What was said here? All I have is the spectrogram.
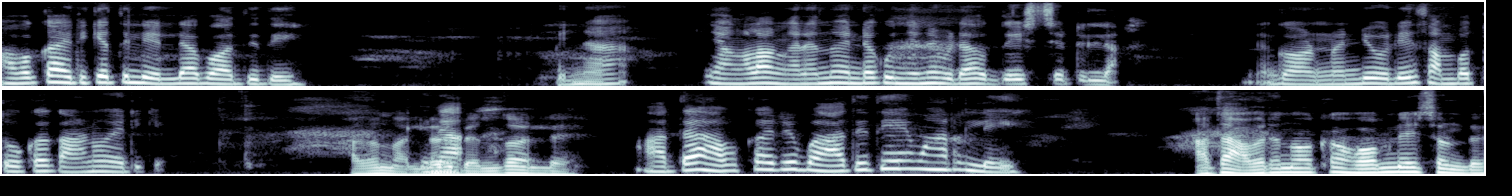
അവക്കായിരിക്കത്തില്ല എല്ലാ ബാധ്യതയും? പിന്നെ ഞങ്ങൾ അങ്ങനെയൊന്നും എന്റെ കുഞ്ഞിനെ വിടാൻ ഉദ്ദേശിച്ചിട്ടില്ല. ഗവൺമെന്റ് ഗവൺമെന്റ് ജോലിയും സമ്പത്തും ഒക്കെ കാണുമായിരിക്കും. അത് നല്ലൊരു ബന്ധമല്ലേ? അത് അവൾക്കൊരു ബാധ്യതയായി മാറില്ലേ? അത് അവരെ നോക്കാൻ ഹോം നേഴ്സ് ഉണ്ട്.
